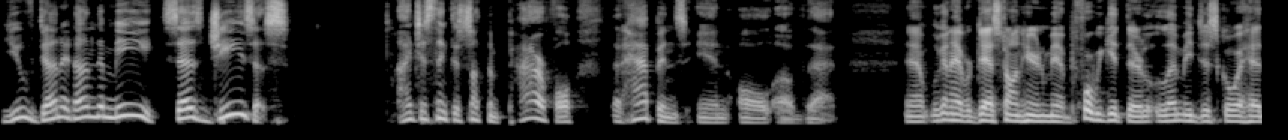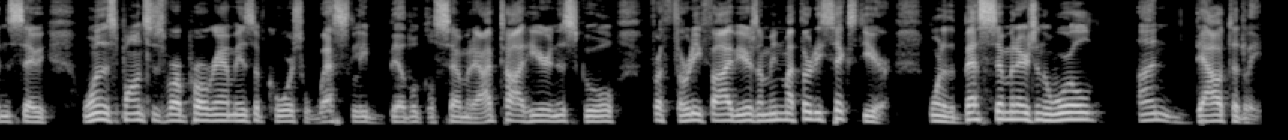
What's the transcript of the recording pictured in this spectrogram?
you've done it unto me, says Jesus. I just think there's something powerful that happens in all of that. Now, we're going to have our guest on here in a minute. Before we get there, let me just go ahead and say one of the sponsors of our program is, of course, Wesley Biblical Seminary. I've taught here in this school for 35 years. I'm in my 36th year. One of the best seminaries in the world, undoubtedly,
